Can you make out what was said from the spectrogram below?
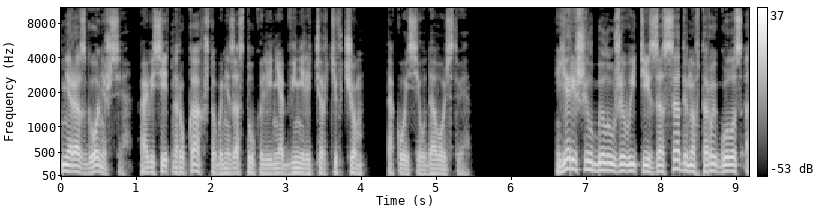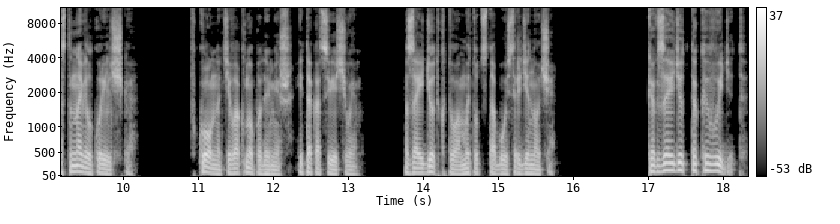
не разгонишься, а висеть на руках, чтобы не застукали и не обвинили черти в чем, такое себе удовольствие. Я решил было уже выйти из засады, но второй голос остановил курильщика. «В комнате в окно подымешь, и так отсвечиваем. Зайдет кто, а мы тут с тобой среди ночи». «Как зайдет, так и выйдет»,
